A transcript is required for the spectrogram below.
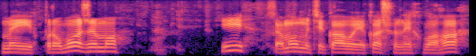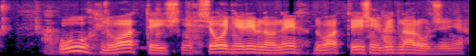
ми їх проважимо. І самому цікаво, яка ж у них вага у 2 тижні. Сьогодні рівно в них 2 тижні від народження.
